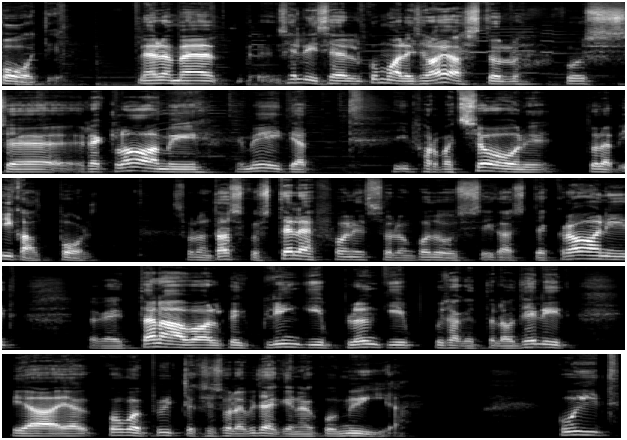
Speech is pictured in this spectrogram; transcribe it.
poodi. me oleme sellisel kummalisel ajastul, kus äh, reklaami ja meediat, informatsiooni tuleb igalt poolt. sul on taskus telefonid, sul on kodus igast ekraanid sa käid tänaval, kõik plingib, plõngib, kusagilt tulevad helid ja, ja kogu aeg püütakse sulle midagi nagu müüa. kuid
